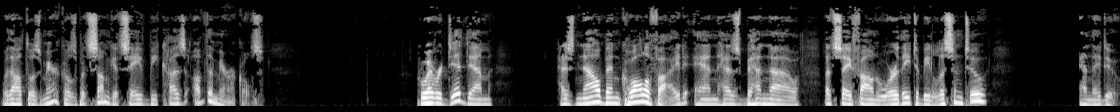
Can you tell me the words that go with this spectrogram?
without those miracles, but some get saved because of the miracles. Whoever did them has now been qualified and has been, uh, let's say, found worthy to be listened to, and they do.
